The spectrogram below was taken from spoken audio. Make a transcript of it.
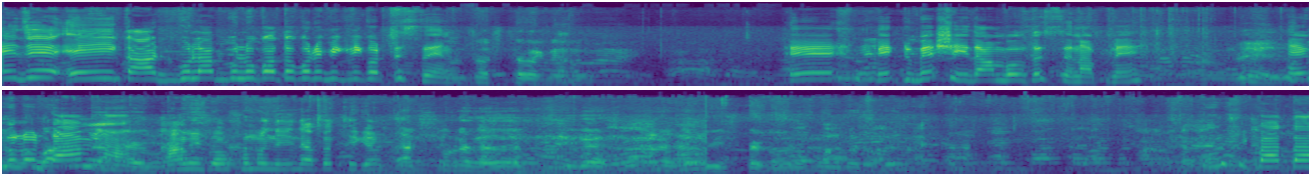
এই যে এই কাঠ গোলাপগুলো কত করে বিক্রি করতেছেন? এ একটু বেশি দাম বলতেছেন আপনি। এগুলোর দাম না। আমি সবসময় নিই না আপনার থেকে। একশো টাকা জিজ্ঞেস টাকা পঞ্চাশ টাকা। তুলসী পাতা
